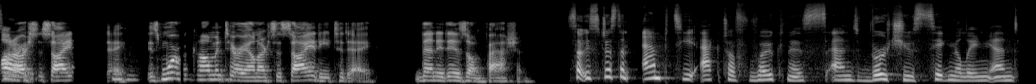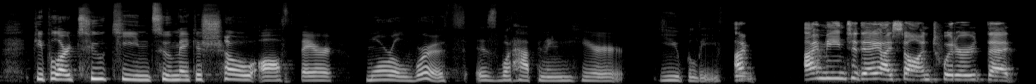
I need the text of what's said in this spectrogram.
on our society today? Mm-hmm. It's more of a commentary on our society today than it is on fashion. So it's just an empty act of wokeness and virtue signaling, and people are too keen to make a show of their moral worth, is what happening here, you believe? I, I mean, today I saw on Twitter that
